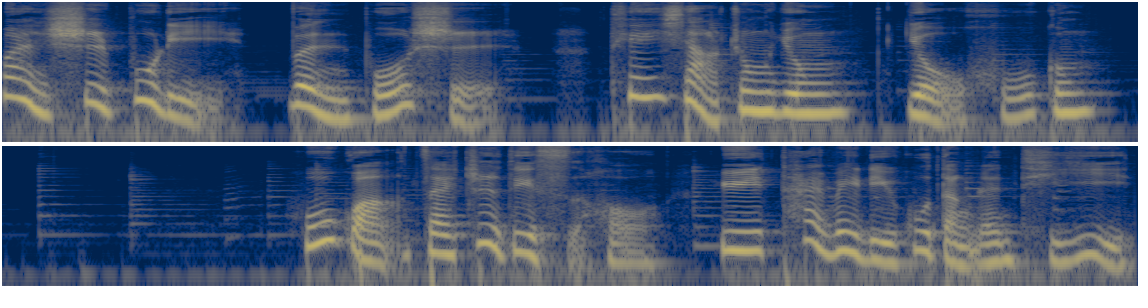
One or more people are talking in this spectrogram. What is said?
万事不理问博史，天下中庸有胡公。”胡广在质帝死后，与太尉李固等人提议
